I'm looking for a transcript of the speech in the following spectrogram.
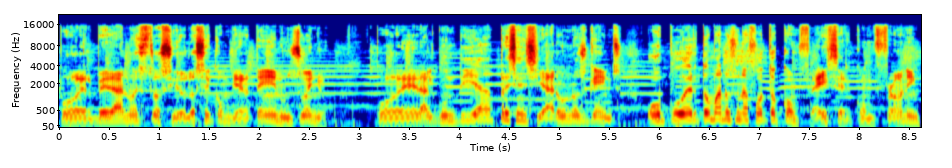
poder ver a nuestros ídolos se convierte en un sueño. Poder algún día presenciar unos games o poder tomarnos una foto con Fraser, con Froning,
